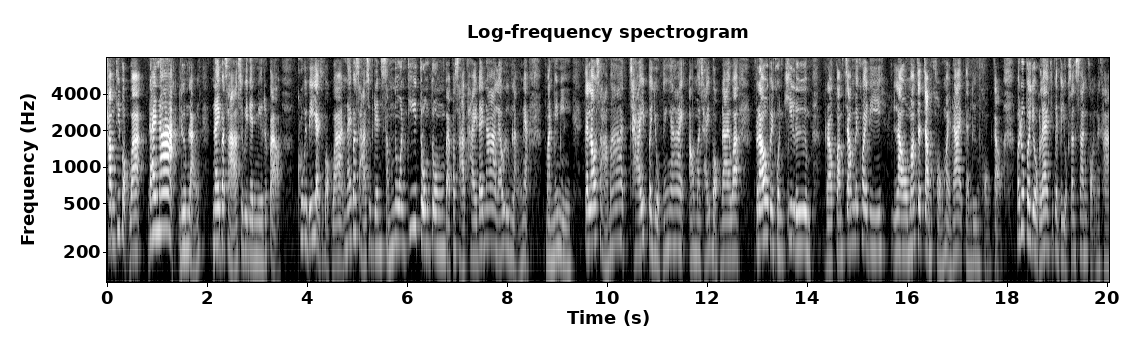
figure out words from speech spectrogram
คำที่บอกว่าได้หน้าลืมหลังในภาษาสวีเดนมีหรือเปล่า ครูบิบี้อยากจะบอกว่าในภาษาสวีเดนสำนวนที่ตรงๆแบบภาษาไทยได้หน้าแล้วลืมหลังเนี่ยมันไม่มี แต่เราสามารถใช้ประโยคง่ายๆ เอามาใช้บอกได้ว่า เราเป็นคนขี้ลืม เราความจำไม่ค่อยดี เรามักจะจำของใหม่ได้แต่ลืมของเก่า มาดูประโยคแรกที่เป็นประโยคสั้นๆ ก่อนนะคะ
